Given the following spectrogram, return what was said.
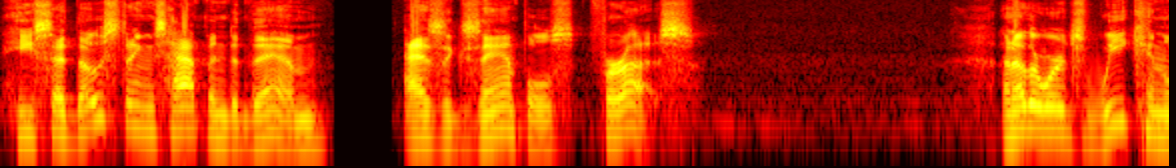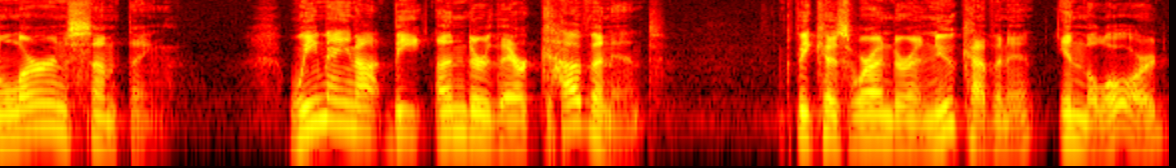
He said those things happened to them as examples for us. In other words, we can learn something we may not be under their covenant because we're under a new covenant in the Lord.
